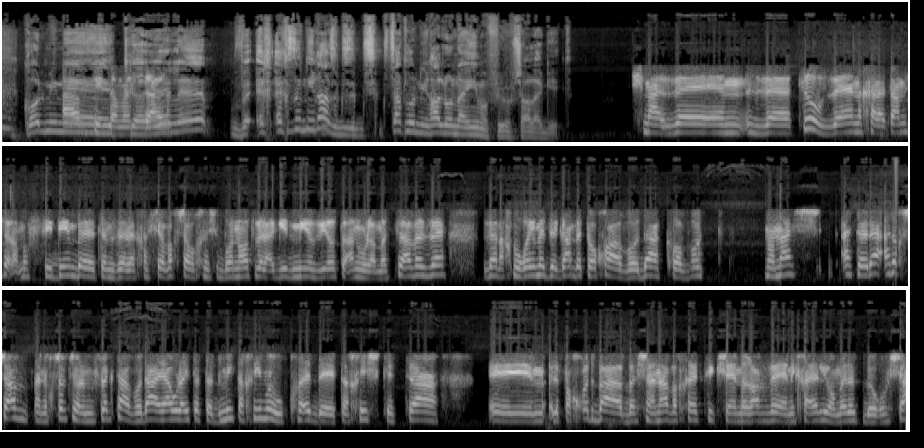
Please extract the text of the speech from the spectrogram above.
כל מיני. כאלה. ואיך איך זה נראה? זה, זה, זה קצת לא נראה לא נעים אפילו, אפשר להגיד. שמע, זה, זה עצוב, זה נחלתם של המפסידים בעצם, זה לחשב עכשיו חשבונות ולהגיד מי הביא אותנו למצב הזה, ואנחנו רואים את זה גם בתוך העבודה, קרבות ממש, אתה יודע, עד עכשיו, אני חושבת שלמפלגת העבודה היה אולי את התדמית הכי מאוחדת, הכי שקטה, אה, לפחות בשנה וחצי כשמרב מיכאלי עומדת בראשה,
